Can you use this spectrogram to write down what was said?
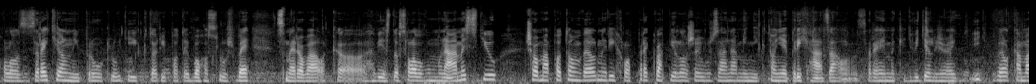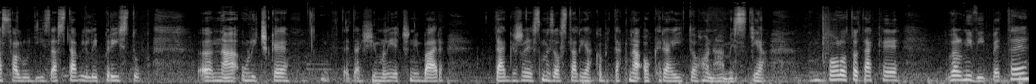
bolo zretelný prúd ľudí, ktorí po tej bohoslužbe smeroval k Hviezdoslavovému námestiu, čo ma potom veľmi rýchlo prekvapilo, že už za nami nikto neprichádzal. Zrejme, keď videli, že veľká masa ľudí zastavili prístup e, na uličke, teda mliečný bar, takže sme zostali akoby tak na okraji toho námestia. Bolo to také veľmi vypeté.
